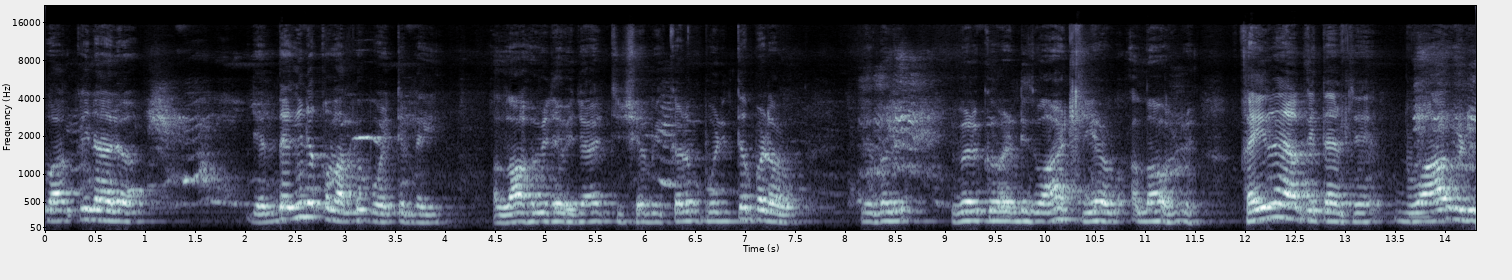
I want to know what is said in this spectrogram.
വാക്കിനാലോ എന്തെങ്കിലുമൊക്കെ വന്നു പോയിട്ടുണ്ടെങ്കിൽ അള്ളാഹുവിനെ വിചാരിച്ച് ക്ഷമിക്കണം പൊരുത്തപ്പെടണം ഇവർ ഇവർക്ക് വേണ്ടി ദ്വാ ചെയ്യണം അള്ളാഹു കൈലാക്കി തരട്ടെ ദ്വാവിടി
